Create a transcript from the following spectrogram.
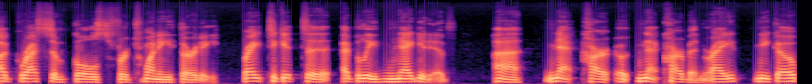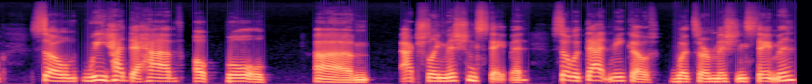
aggressive goals for 2030, right? To get to, I believe, negative uh, net car uh, net carbon, right, Nico? So we had to have a bold, um, actually, mission statement. So with that, Nico, what's our mission statement?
